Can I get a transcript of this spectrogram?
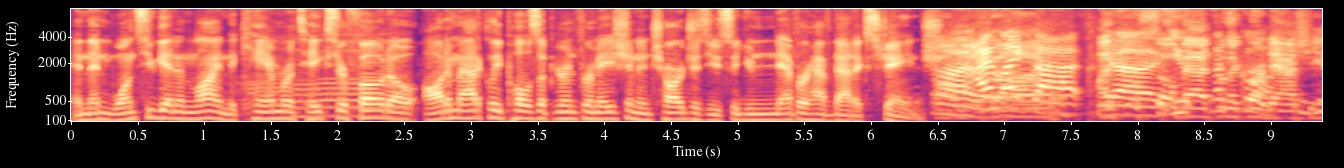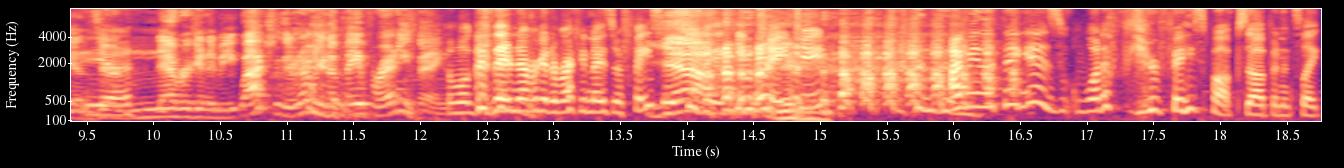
and then once you get in line the camera takes your photo automatically pulls up your information and charges you so you never have that exchange Oh my I like that. I Yeah, feel so you- bad for the cool. Kardashians. Yeah. They're never going to be. Well, actually, they're never going to pay for anything. Well, because they're never going to recognize their faces because Yeah. they keep changing. I mean, the thing is, what if your face pops up and it's like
